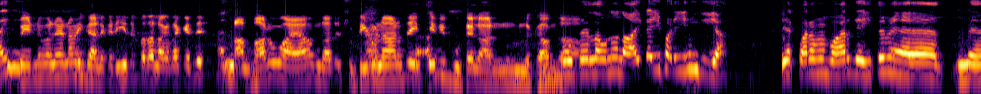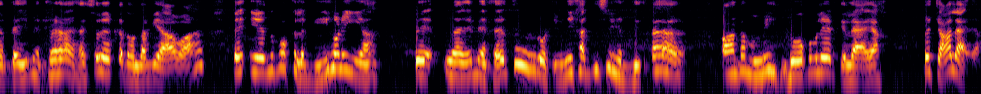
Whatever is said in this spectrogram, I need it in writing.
ਹੀ ਪਿੰਡ ਵਾਲਿਆਂ ਨਾਲ ਵੀ ਗੱਲ ਕਰੀਏ ਤੇ ਪਤਾ ਲੱਗਦਾ ਕਹਿੰਦੇ ਆ ਬਾਹਰੋਂ ਆਇਆ ਹੁੰਦਾ ਤੇ ਛੁੱਟੀ ਮਨਾਉਣ ਤੇ ਇੱਥੇ ਵੀ ਬੂਟੇ ਲਾਉਣ ਨੂੰ ਲੱਗਾ ਹੁੰਦਾ। ਬੂਟੇ ਲਾਉਣ ਨੂੰ ਨਾ ਹੀ ਕਈ ਫੜੀ ਹੁੰਦੀ ਆ। ਇੱਕ ਵਾਰ ਮੈਂ ਬਾਹਰ ਗਈ ਤੇ ਮੈਂ ਮੈਂ ਗਈ ਮੈਂ ਕਿਹਾ ਹੈ ਸਵੇਰ ਕਦੋਂ ਦਾ ਗਿਆ ਵਾ? ਤੇ ਇਹਨੂੰ ਭੁੱਖ ਲੱਗੀ ਹੋਣੀ ਆ। ਤੇ ਮੈਂ ਮੈਂ ਕਿਹਾ ਤੂੰ ਰੋਟੀ ਵੀ ਨਹੀਂ ਖਾਧੀ ਸਵੇਰ ਦੀ? ਤਾਂ ਆਂਦਾ ਮੰਮੀ ਦੋ ਕੁ ਪਲੇਟ ਕੇ ਲੈ ਆ ਤੇ ਚਾਹ ਲੈ ਆ।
